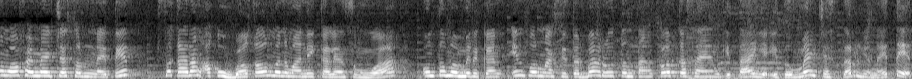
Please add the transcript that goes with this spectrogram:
semua fans Manchester United, sekarang aku bakal menemani kalian semua untuk memberikan informasi terbaru tentang klub kesayangan kita yaitu Manchester United.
